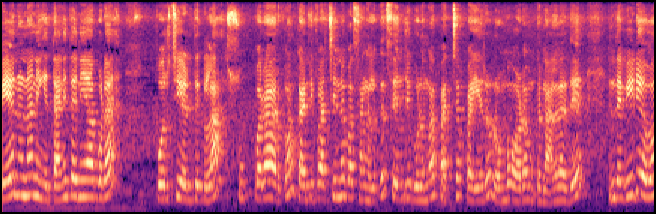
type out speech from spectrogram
வேணும்னா நீங்கள் தனித்தனியாக கூட பொரிச்சு எடுத்துக்கலாம். சூப்பராக இருக்கும். கண்டிப்பாக சின்ன பசங்களுக்கு செஞ்சு கொடுங்க. பச்சை பயிறு ரொம்ப உடம்புக்கு நல்லது. இந்த வீடியோவை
